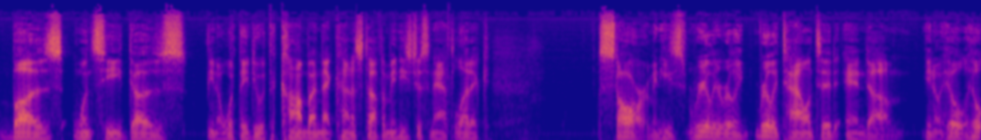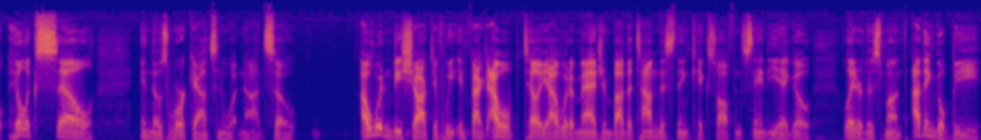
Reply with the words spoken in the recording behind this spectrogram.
buzz once he does, you know, what they do with the combine, and that kind of stuff. I mean, he's just an athletic star. I mean, he's really, really, really talented, and um, you know he'll he'll he'll excel in those workouts and whatnot. So I wouldn't be shocked if we. In fact, I will tell you, I would imagine by the time this thing kicks off in San Diego later this month, I think there'll be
